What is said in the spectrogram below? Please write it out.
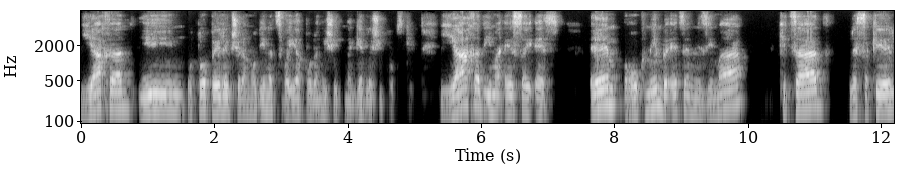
יחד עם אותו פלג של המודיעין הצבאי הפולני שהתנגד לשיפוצקי, יחד עם ה-SAS, הם רוקמים בעצם מזימה כיצד לסכל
